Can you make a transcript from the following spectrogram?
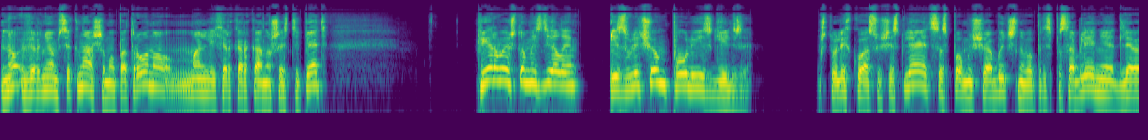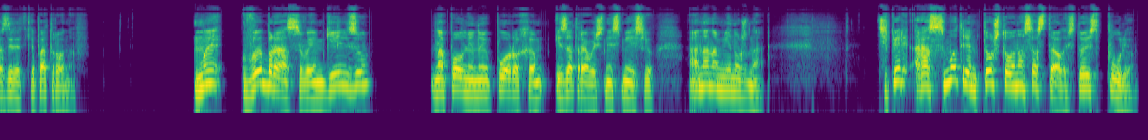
Но вернемся к нашему патрону, Манлихер Каркану 6,5. Первое, что мы сделаем, извлечем пулю из гильзы, что легко осуществляется с помощью обычного приспособления для разрядки патронов. Мы выбрасываем гильзу, наполненную порохом и затравочной смесью, она нам не нужна. Теперь рассмотрим то, что у нас осталось, то есть пулю.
